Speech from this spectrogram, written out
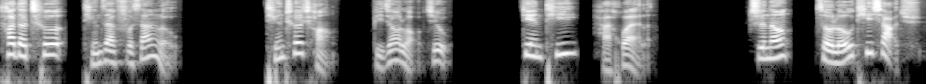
他的车停在负三楼，停车场比较老旧，电梯还坏了，只能走楼梯下去。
